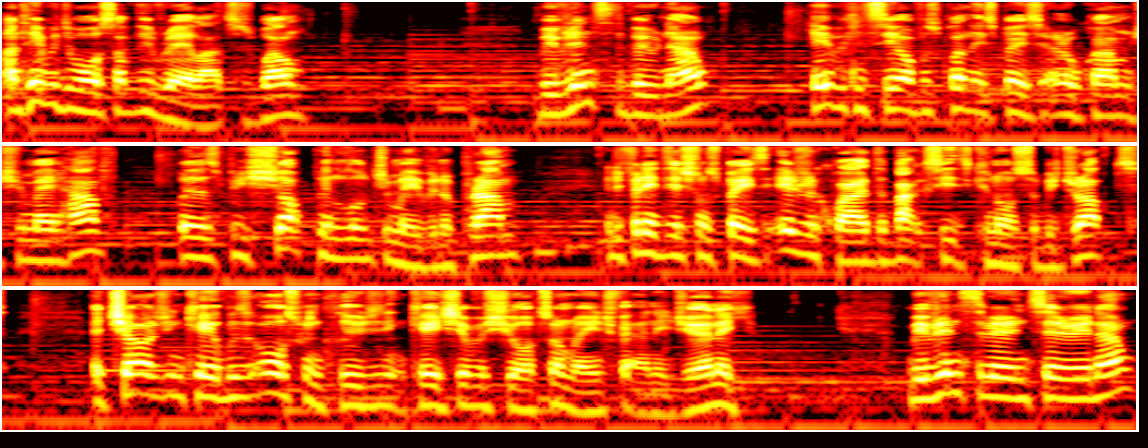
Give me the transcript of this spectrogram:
and here we do also have the rear lights as well. Moving into the boot now, here we can see it offers plenty of space and requirements you may have, whether it be shopping, luggage, or even a pram, and if any additional space is required, the back seats can also be dropped. A charging cable is also included in case you have a short on range for any journey. Moving into the rear interior now,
